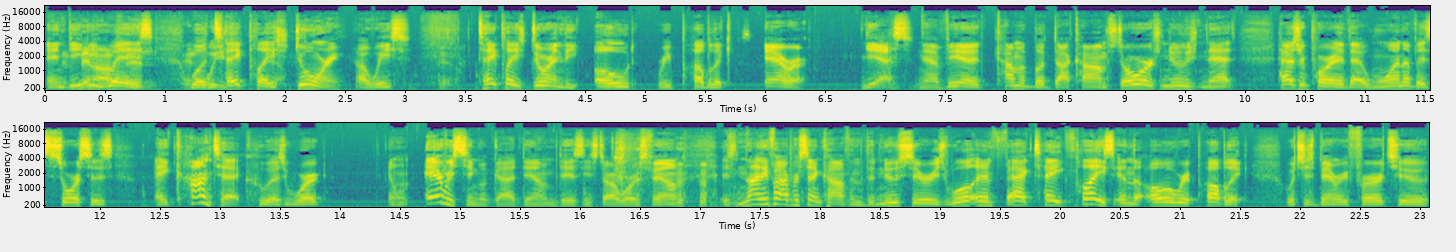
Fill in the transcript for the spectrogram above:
and DB Wiz and- and will Weiss, take place yeah. during oh Weiss take place during the Old Republic era. Yes. Now, via comicbook.com, Star Wars News Net has reported that one of its sources, a contact who has worked on every single goddamn Disney Star Wars film, is 95% confident the new series will in fact take place in the Old Republic, which has been referred to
